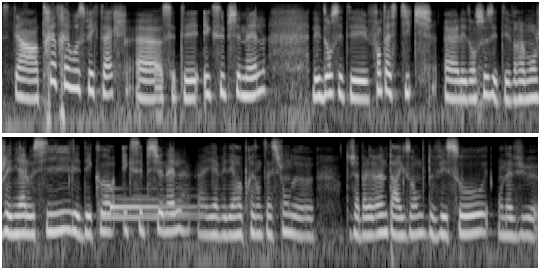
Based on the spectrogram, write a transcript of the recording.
C'était un très très beau spectacle, euh, c'était exceptionnel. Les danses étaient fantastiques, euh, les danseuses étaient vraiment géniales aussi, les décors exceptionnels. Euh, Il y avait des représentations de, de Hutt par exemple, de vaisseaux. On a vu euh,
